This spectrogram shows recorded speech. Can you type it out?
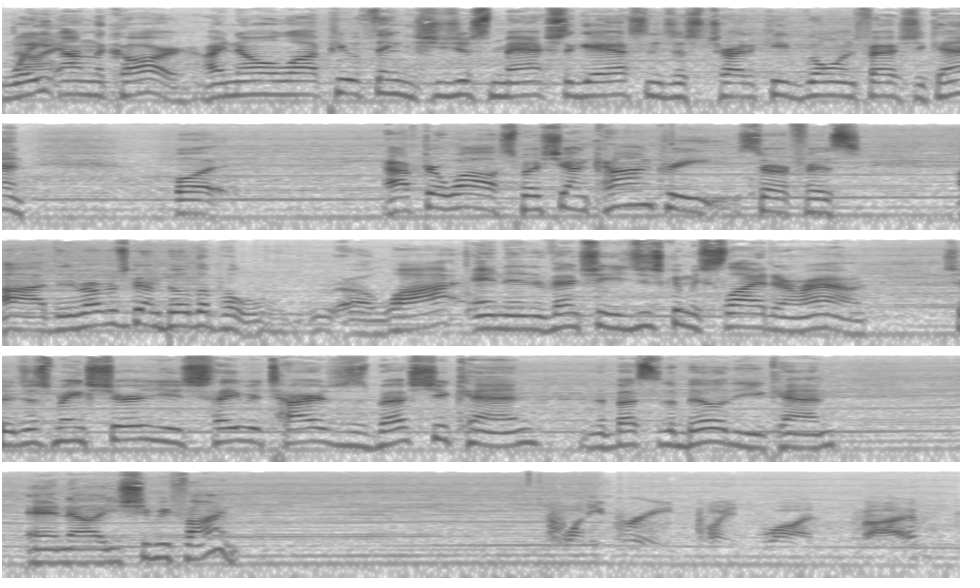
wait on the car. I know a lot of people think you should just mash the gas and just try to keep going as fast as you can. But after a while, especially on concrete surface, uh, the rubber's going to build up a, a, lot and then eventually you're just going to be sliding around. So just make sure you save your tires as best you can, and the best of the ability you can, and uh, you should be fine. 23.15.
